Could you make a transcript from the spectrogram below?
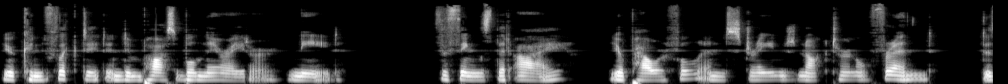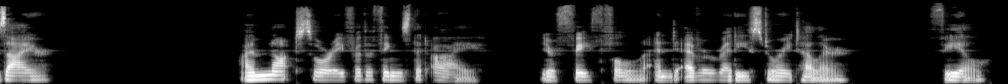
your conflicted and impossible narrator, need. The things that I, your powerful and strange nocturnal friend, desire. I am not sorry for the things that I, your faithful and ever ready storyteller, feel.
